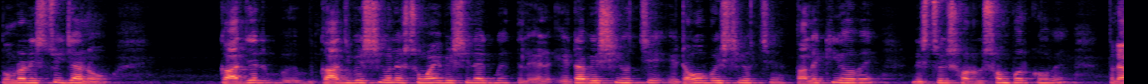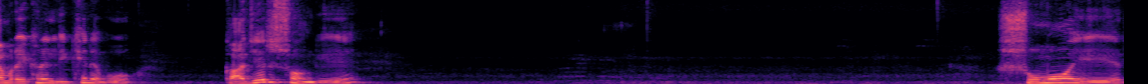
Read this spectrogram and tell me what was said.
তোমরা নিশ্চয়ই জানো, কাজের, কাজ বেশি হলে সময় বেশি লাগবে। তাহলে এটা বেশি হচ্ছে, এটাও বেশি হচ্ছে। তাহলে কি হবে? নিশ্চয়ই সরল সম্পর্ক হবে। তাহলে আমরা এখানে লিখে নেব, কাজের সঙ্গে সময়ের,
